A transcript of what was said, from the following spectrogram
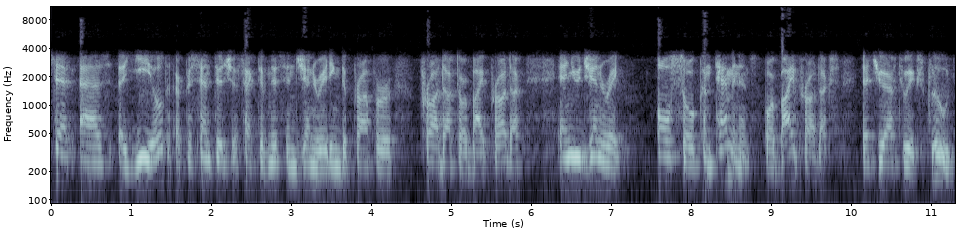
step has a yield, a percentage effectiveness in generating the proper product or byproduct and you generate also contaminants or byproducts that you have to exclude.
